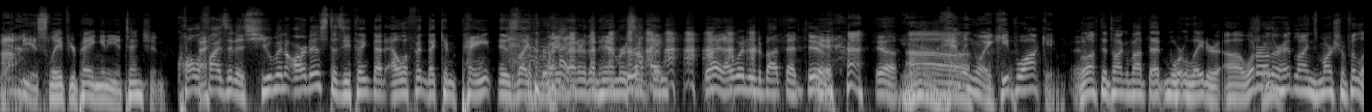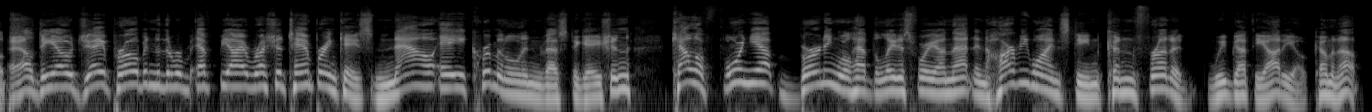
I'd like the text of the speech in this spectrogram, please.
unquestionably, obviously, if you're paying any attention. qualifies it as human artist. Does he think that elephant that can paint is like way better than him or something? right, I wondered about that too. Yeah. Yeah. Hemingway, keep walking. We'll have to talk about that more later. Uh, what are other headlines, Marshall Phillips? LDOJ probe into the FBI Russia tampering case. Now a criminal investigation. California burning. We'll have the latest for you on that. And Harvey Weinstein confronted. We've got the audio coming up.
